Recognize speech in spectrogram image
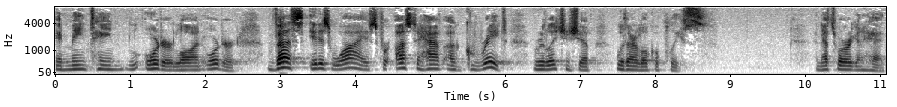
and maintain order, law and order. Thus, it is wise for us to have a great relationship with our local police. And that's where we're going to head.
